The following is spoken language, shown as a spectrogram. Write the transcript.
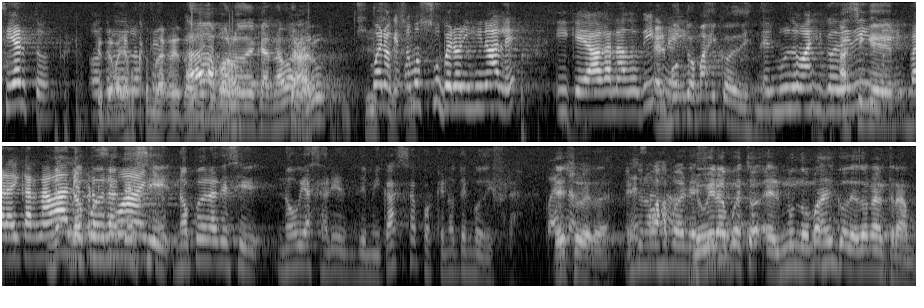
cierto. Que te los buscando la careta de Ah, Mickey por Mouse. lo de carnaval. Claro. bueno, que somos súper originales y que ha ganado Disney. el mundo mágico de Disney. El mundo mágico de Así Disney que para el carnaval no, del próximo podrás decir, año. No podrás decir, no voy a salir de mi casa porque no tengo disfraz. Pues Eso no. es verdad. Eso no vas a poder Yo decir. hubiera puesto el mundo mágico de Donald Trump.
